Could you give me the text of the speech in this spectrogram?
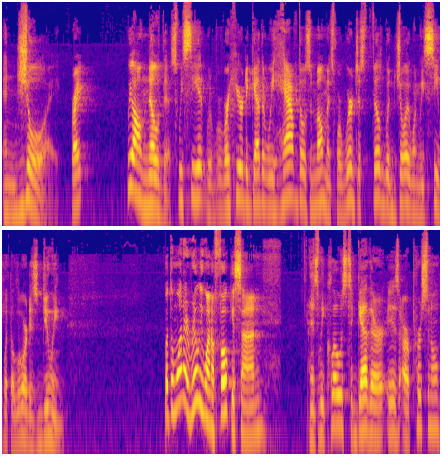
and joy, right? We all know this. We see it. We're here together. We have those moments where we're just filled with joy when we see what the Lord is doing. But the one I really want to focus on as we close together is our personal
